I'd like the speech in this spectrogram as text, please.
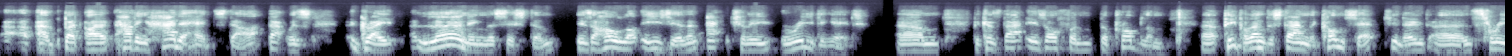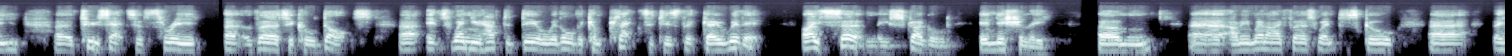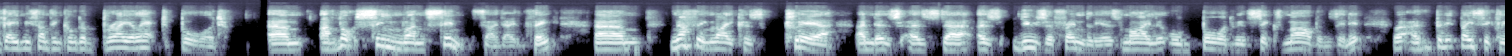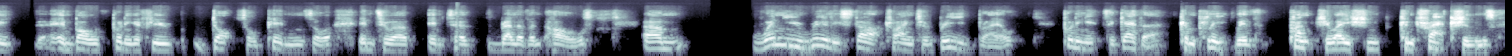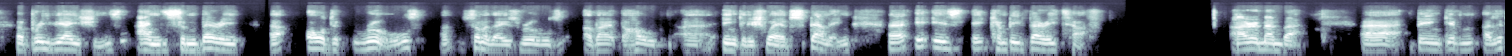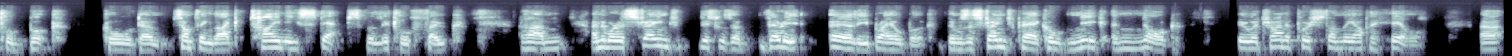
uh, uh but I, having had a head start, that was great. Learning the system is a whole lot easier than actually reading it. Um, because that is often the problem. Uh, people understand the concept, you know, uh, three, uh, two sets of three uh, vertical dots. Uh, it's when you have to deal with all the complexities that go with it. I certainly struggled initially. Um, uh, I mean, when I first went to school, they gave me something called a braillette board. Um, I've not seen one since, I don't think. Um, nothing like as clear and as as uh, as user friendly as my little board with six marbles in it. But, uh, but it basically involved putting a few dots or pins or into a into relevant holes. Um, when you really start trying to read Braille, putting it together, complete with punctuation, contractions, abbreviations, and some very odd rules, uh, some of those rules about the whole uh, English way of spelling, uh, it is it can be very tough. I remember uh, being given a little book called um, something like Tiny Steps for Little Folk. Um, and there were a strange, this was a very early Braille book. There was a strange pair called Nig and Nog who were trying to push something up a hill. Uh,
